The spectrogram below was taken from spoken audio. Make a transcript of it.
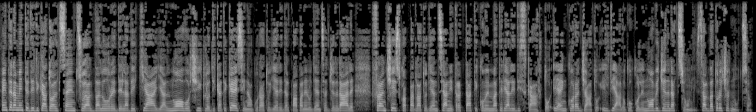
È interamente dedicato al senso e al valore della vecchiaia, al nuovo ciclo di catechesi inaugurato ieri dal Papa nell'udienza generale. Francesco ha parlato di anziani trattati come materiale di scarto e ha incoraggiato il dialogo con le nuove generazioni. Salvatore Cernuzio.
